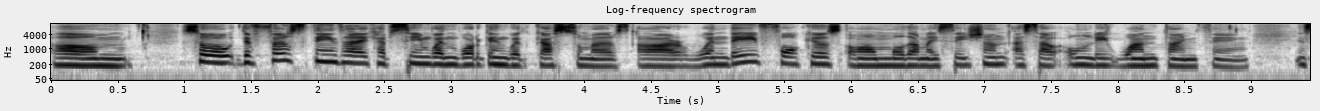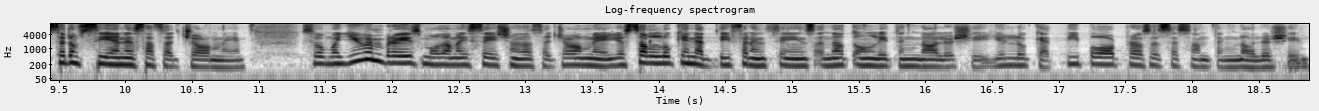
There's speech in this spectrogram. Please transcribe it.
Um, so the first thing that I have seen when working with customers are when they focus on modernization as a only one-time thing, instead of seeing it as a journey. So when you embrace modernization as a journey, you start looking at different things and not only technology. You look at people, processes, and technology.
